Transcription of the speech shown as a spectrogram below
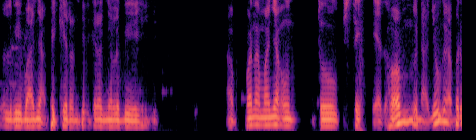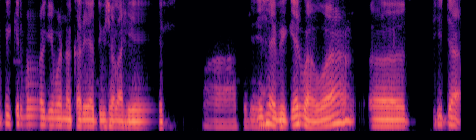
lebih banyak pikiran-pikirannya lebih apa namanya untuk stay at home, tidak juga berpikir bagaimana karya itu bisa lahir. Wah, itu Jadi saya pikir bahwa eh, tidak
